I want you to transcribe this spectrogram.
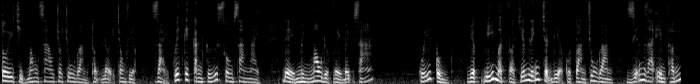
Tôi chỉ mong sao cho trung đoàn thuận lợi trong việc giải quyết cái căn cứ xôm san này để mình mau được về bệnh xá. Cuối cùng, việc bí mật vào chiếm lĩnh trận địa của toàn trung đoàn diễn ra êm thấm,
